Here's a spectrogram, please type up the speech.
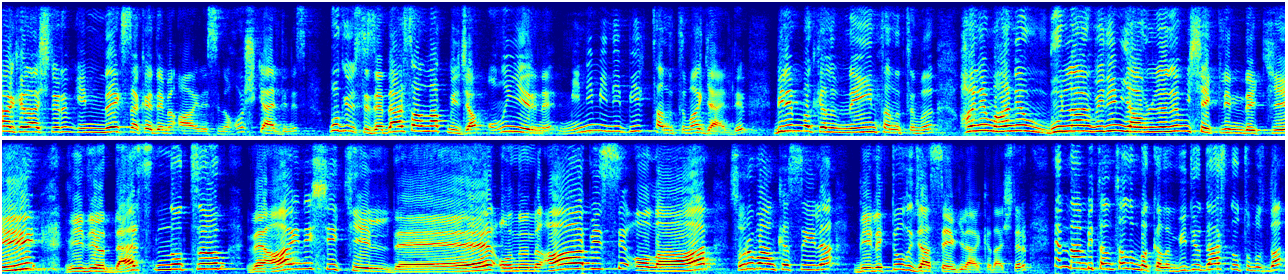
arkadaşlarım Index Akademi ailesine hoş geldiniz. Bugün size ders anlatmayacağım. Onun yerine mini mini bir tanıtıma geldim. Bilin bakalım neyin tanıtımı? Hanım hanım bunlar benim yavrularım şeklindeki video ders notum ve aynı şekilde onun abisi olan soru bankasıyla birlikte olacağız sevgili arkadaşlarım. Hemen bir tanıtalım bakalım video ders notumuzda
